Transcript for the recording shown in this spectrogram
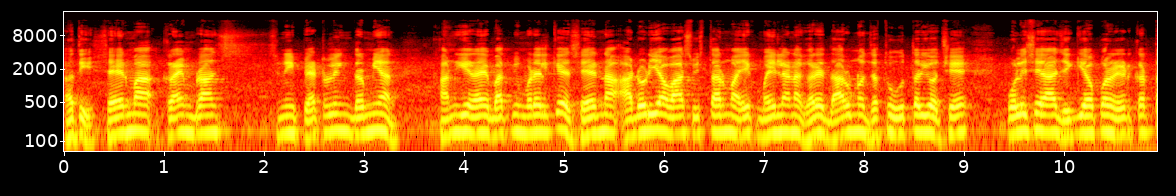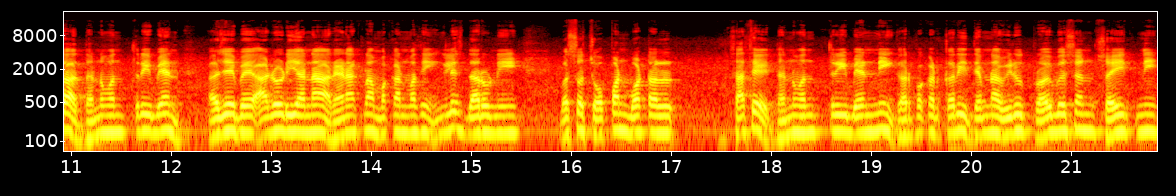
હતી. શહેરમાં ક્રાઇમ બ્રાન્ચની પેટ્રોલિંગ દરમિયાન ખાનગી રાહે બાતમી મળેલ કે શહેરના આડોડિયાવાસ વિસ્તારમાં એક મહિલાના ઘરે દારૂનો જથ્થો ઉતર્યો છે. પોલીસે આ જગ્યા ઉપર રેડ કરતાં ધન્વંતરીબેન અજયભાઈ આડોડિયાના રહેણાંકના મકાનમાંથી ઇંગ્લિશ દારૂની બસો ચોપન બોટલ સાથે ધન્વંતરીબેનની ધરપકડ કરી તેમના વિરુદ્ધ પ્રોહિબિશન સહિતની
